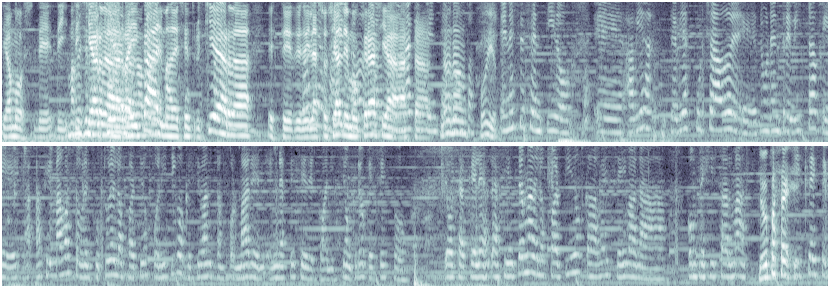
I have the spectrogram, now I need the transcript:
digamos, de, izquierda, radical, más de centro izquierda, este, desde la socialdemocracia hasta... No, no, En ese sentido, eh, había, te había escuchado eh, en una entrevista que afirmaba sobre el futuro de los partidos políticos que se iban a transformar en, una especie de coalición. Creo que es eso. O sea, que las, internas de los partidos cada vez se iban a complejizar más. Lo que pasa es ese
